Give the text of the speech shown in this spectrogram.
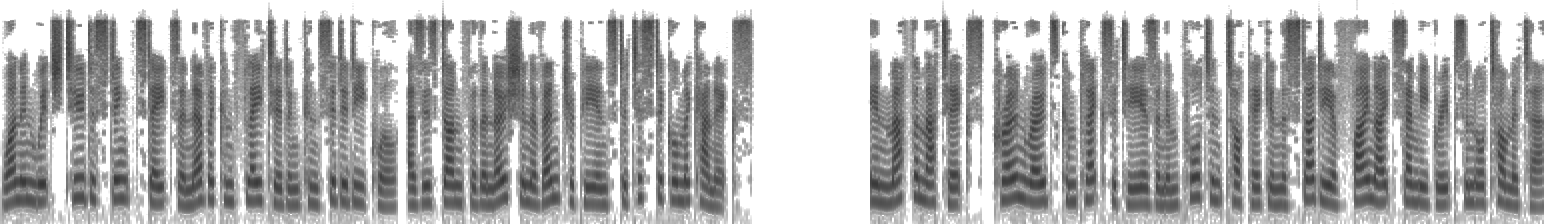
one in which two distinct states are never conflated and considered equal, as is done for the notion of entropy in statistical mechanics. In mathematics, Krohn-Rhodes complexity is an important topic in the study of finite semigroups and automata.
